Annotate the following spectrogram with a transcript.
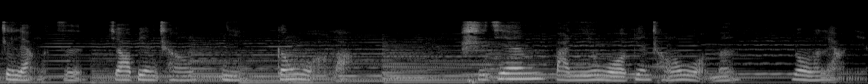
这两个字就要变成你跟我了。时间把你我变成了我们，用了两年；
